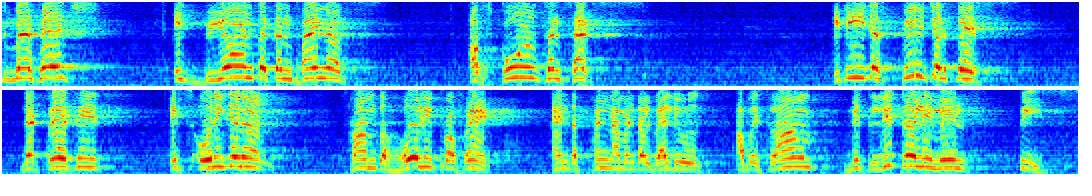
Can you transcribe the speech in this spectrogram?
message is beyond the confines of schools and sects. It is a spiritual quest that traces its origin from the holy prophet and the fundamental values of Islam, which literally means peace.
